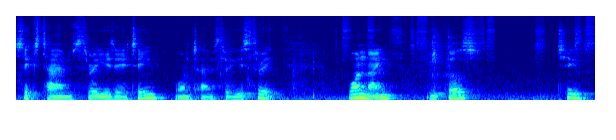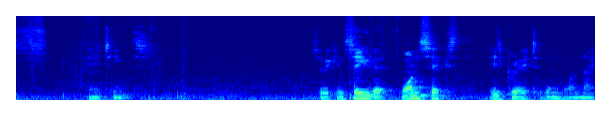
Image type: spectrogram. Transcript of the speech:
Six times three is 18, 1 times three is three. One ninth equals two eighteenths. So we can see that one sixth is greater than one ninth.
